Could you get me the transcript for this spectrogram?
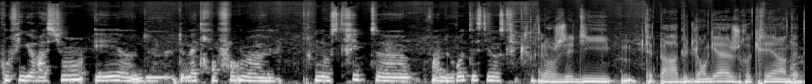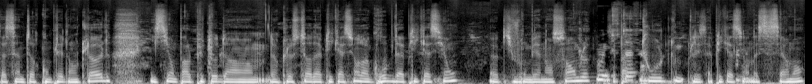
configurations et euh, de, de, mettre en forme nos scripts, enfin de retester nos scripts. Alors j'ai dit peut-être par abus de langage recréer un data center complet dans le cloud. Ici on parle plutôt d'un cluster d'applications, d'un groupe d'applications qui vont bien ensemble. Oui, C'est pas toutes les applications nécessairement.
